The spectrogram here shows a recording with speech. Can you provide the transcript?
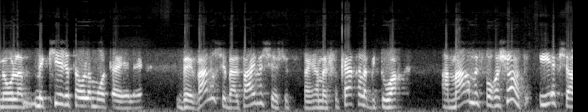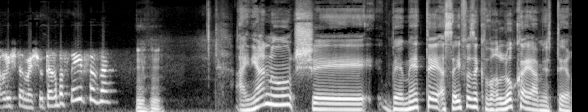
מעולם, מכיר את העולמות האלה. והבנו שב-2016 המפקח על הביטוח אמר מפורשות, אי אפשר להשתמש יותר בסעיף הזה. העניין הוא שבאמת אה, הסעיף הזה כבר לא קיים יותר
